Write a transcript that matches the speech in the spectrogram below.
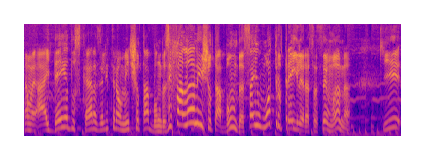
Não, a ideia dos caras é literalmente chutar bundas. E falando em chutar bunda, saiu um outro trailer essa semana que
